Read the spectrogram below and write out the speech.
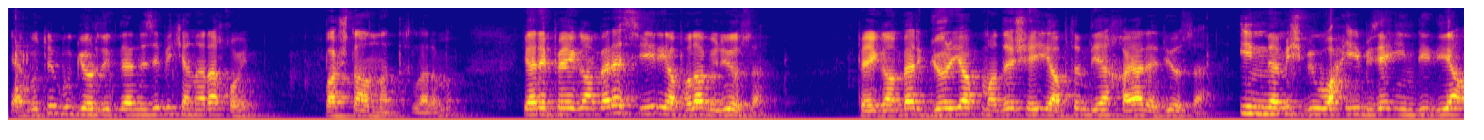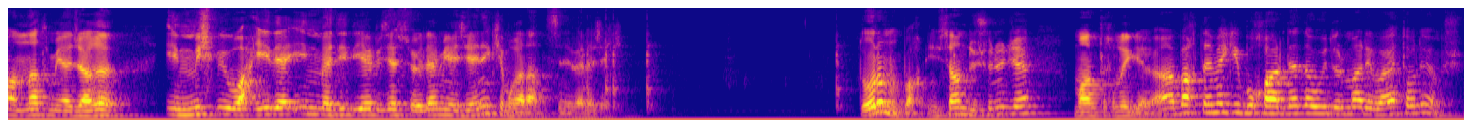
Yani bütün bu gördüklerinizi bir kenara koyun. Başta anlattıklarımı. Yani peygambere sihir yapılabiliyorsa, peygamber gör yapmadığı şeyi yaptım diye hayal ediyorsa, inmemiş bir vahiy bize indi diye anlatmayacağı, inmiş bir vahiy de inmedi diye bize söylemeyeceğinin kim garantisini verecek? Doğru mu? Bak insan düşününce mantıklı geliyor. Ama bak demek ki Bukhari'de de uydurma rivayet oluyormuş.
